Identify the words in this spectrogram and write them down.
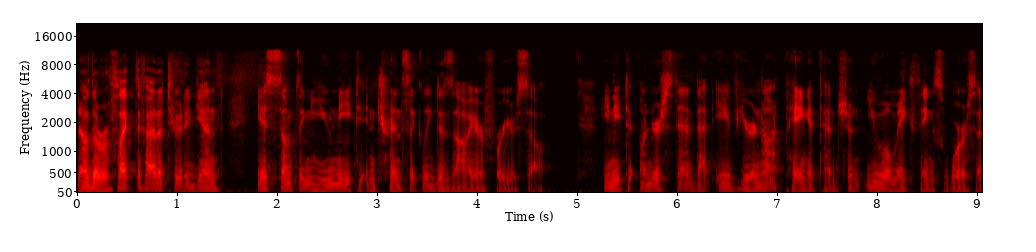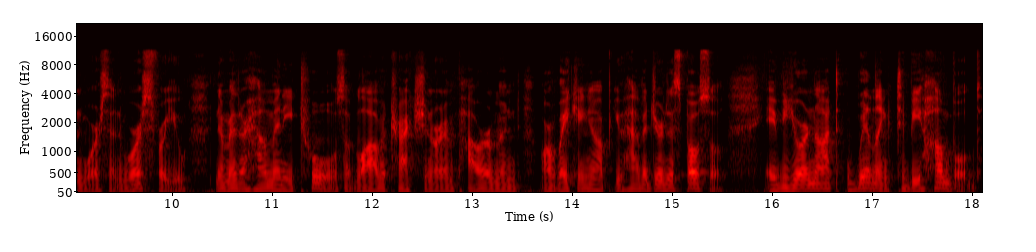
Now the reflective attitude, again, is something you need to intrinsically desire for yourself. You need to understand that if you're not paying attention, you will make things worse and worse and worse for you, no matter how many tools of law of attraction or empowerment or waking up you have at your disposal. If you're not willing to be humbled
